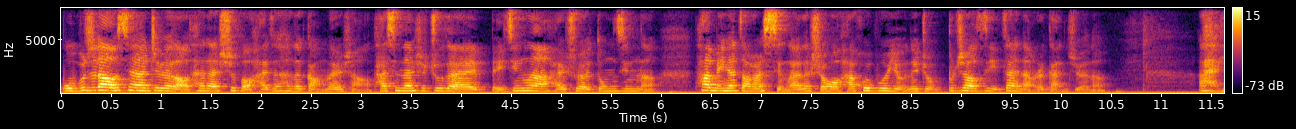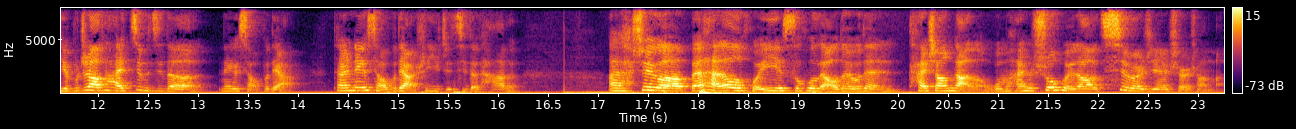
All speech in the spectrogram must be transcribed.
我不知道现在这位老太太是否还在她的岗位上，她现在是住在北京呢，还是住在东京呢？她每天早上醒来的时候，还会不会有那种不知道自己在哪儿的感觉呢？哎，也不知道他还记不记得那个小不点儿，但是那个小不点儿是一直记得他的。哎呀，这个北海道的回忆似乎聊的有点太伤感了，我们还是说回到气味这件事儿上吧。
